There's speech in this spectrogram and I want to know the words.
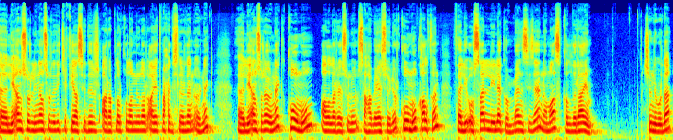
E, liansur, linansur dedi ki kıyasidir. Araplar kullanıyorlar ayet ve hadislerden örnek. E, liansur'a örnek. Kumu Allah Resulü sahabeye söylüyor. Kumu kalkın feli usalli lekum. Ben size namaz kıldırayım. Şimdi burada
